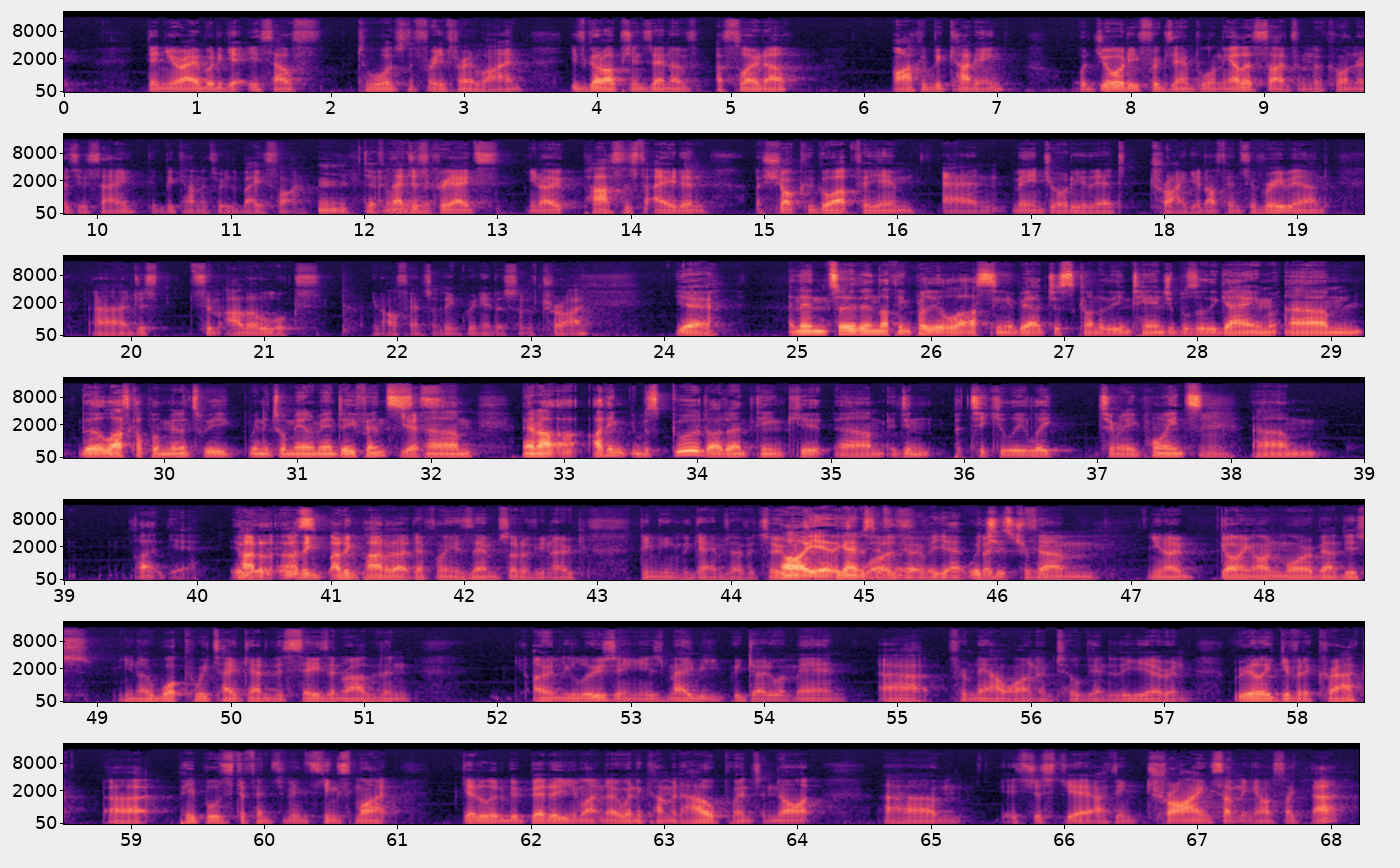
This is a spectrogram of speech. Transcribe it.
then you're able to get yourself towards the free throw line. You've got options then of a floater. I could be cutting, or Geordie, for example, on the other side from the corner, as you're saying, could be coming through the baseline. and definitely, that just yeah. creates, you know, passes for Aiden. A shot could go up for him, and me and Geordie are there to try and get an offensive rebound. Uh, just some other looks in offense. I think we need to sort of try. Yeah. And then, so then I think probably the last thing about just kind of the intangibles of the game. Um, the last couple of minutes, we went into a man-to-man defense. Yes. Um, and I, I think it was good. I don't think it um, it didn't particularly leak too many points. Um, I, yeah. It Part of, it I think I think part of that definitely is them sort of you know thinking the game's over too. Oh which it- yeah, the game's was. definitely over. Yeah, which But, is true. Um, you know, going on more about this, you know, what can we take out of this season rather than only losing is maybe we go to a man uh, from now on until the end of the year and really give it a crack. Uh, people's defensive instincts might get a little bit better. You might know when to come and help, when to not. Um, it's just, yeah, I think trying something else like that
